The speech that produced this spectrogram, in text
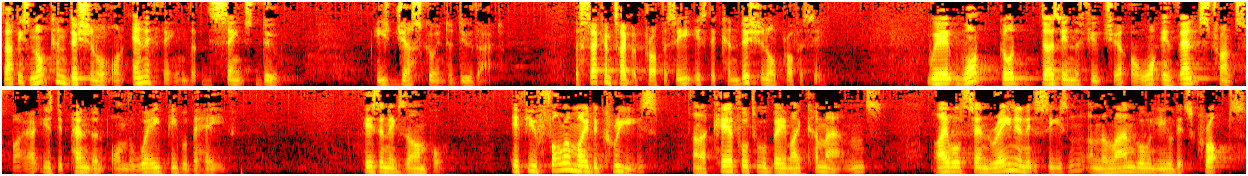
That is not conditional on anything that the saints do. He's just going to do that. The second type of prophecy is the conditional prophecy, where what God does in the future or what events transpire is dependent on the way people behave. Here's an example. If you follow my decrees and are careful to obey my commands, I will send rain in its season and the land will yield its crops.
